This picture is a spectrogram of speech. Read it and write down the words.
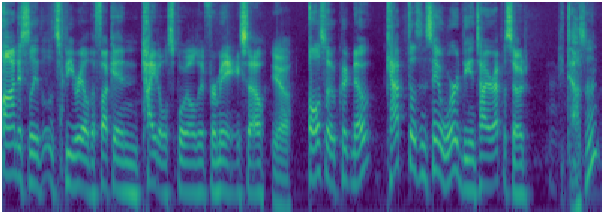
honestly, let's be real, the fucking title spoiled it for me. So, Yeah. also, quick note Cap doesn't say a word the entire episode. He doesn't.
